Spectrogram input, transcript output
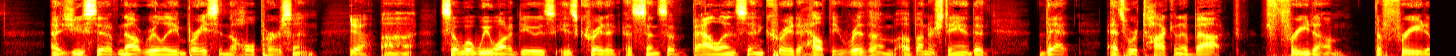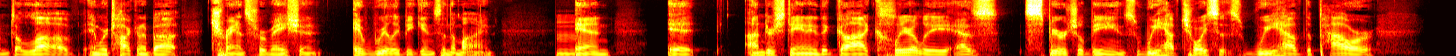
as you said, of not really embracing the whole person. Yeah. Uh, so what we want to do is is create a, a sense of balance and create a healthy rhythm of understanding that that as we're talking about freedom the freedom to love and we're talking about transformation, it really begins in the mind. Mm. And it understanding that God clearly as spiritual beings, we have choices. We have the power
